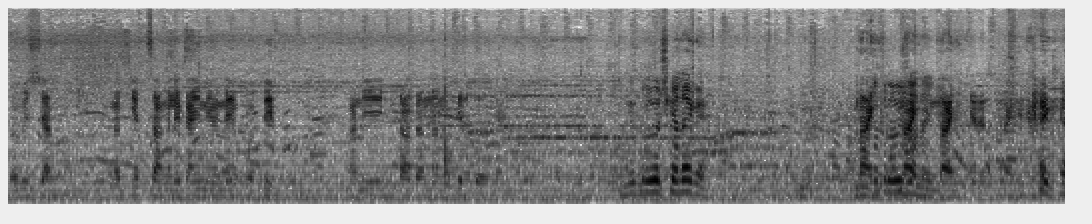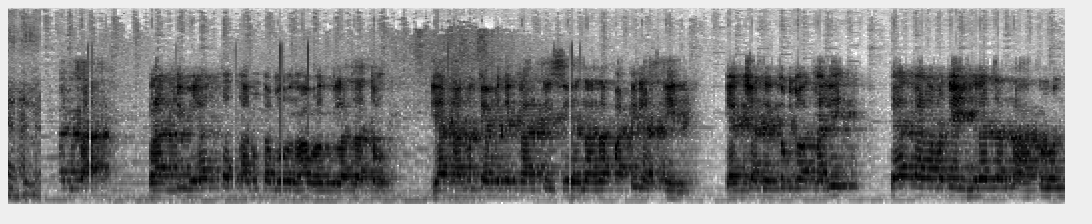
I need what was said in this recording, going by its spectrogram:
भविष्यात नक्कीच चांगले काही निर्णय होतील. आणि दादांना नक्कीच. तुम्ही प्रवेश केलाय काय नाही प्रवेश झालाय नाही का? नाही केलं नाही काय केलं तालुका क्रांतीवीरांचा तालुका म्हणून हा ओळखला जातो या तालुक्यामध्ये क्रांतीसिंह नाना पाटील असतील यांच्या नेतृत्वाखाली त्या काळामध्ये इंग्रजांना हाकलून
